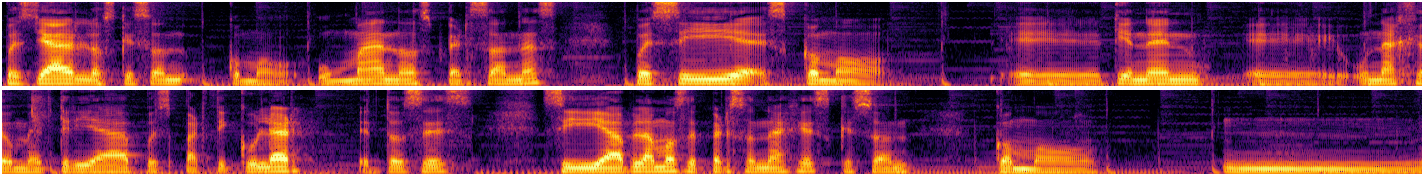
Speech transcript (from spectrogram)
pues ya los que son como humanos, personas, pues sí es como eh, tienen eh, una geometría pues particular. Entonces, si hablamos de personajes que son como mm,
